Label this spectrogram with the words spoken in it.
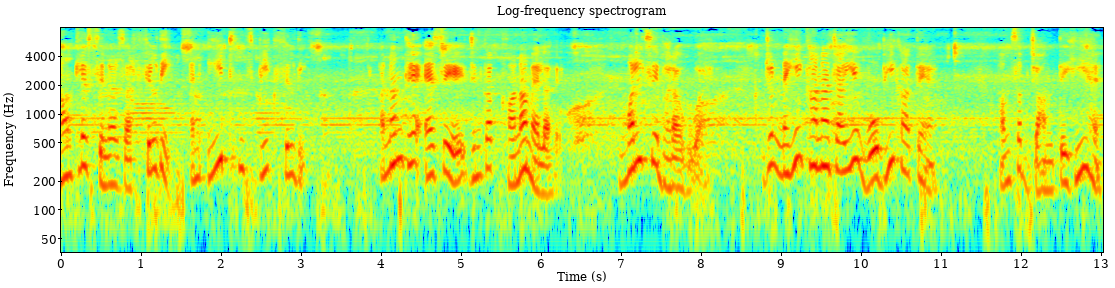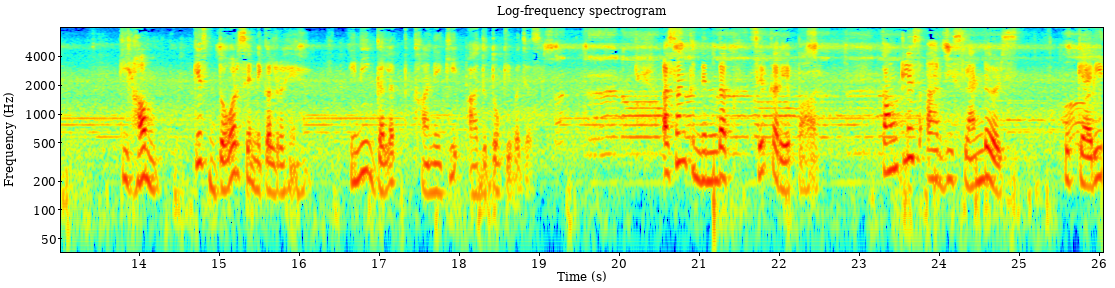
Countless sinners are filthy and eat and speak filthy अनंत है ऐसे जिनका खाना मैला है, मल से भरा हुआ है। जो नहीं खाना चाहिए, वो भी खाते हैं। हम सब जानते ही हैं कि हम किस दौर से निकल रहे हैं, इन्हीं गलत खाने की आदतों की वजह से। असंख्य निंदक सिर करे पार। Countless are the slanders who carry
